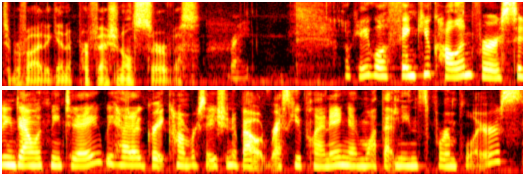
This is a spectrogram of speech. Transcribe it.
to provide, again, a professional service. Right. Okay, well, thank you, Colin, for sitting down with me today. We had a great conversation about rescue planning and what that means for employers.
